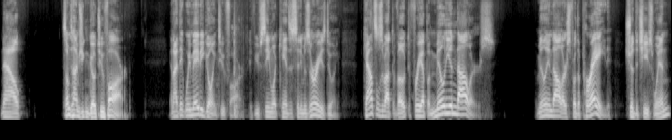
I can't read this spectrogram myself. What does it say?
Now, sometimes you can go too far. And I think we may be going too far if you've seen what Kansas City, Missouri is doing. Council's about to vote to free up a million dollars, a million dollars for the parade should the Chiefs win.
